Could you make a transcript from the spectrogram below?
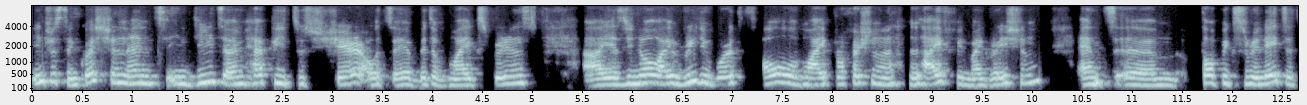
interesting question, and indeed, I'm happy to share. I would say a bit of my experience. Uh, as you know, I really worked all of my professional life in migration, and um, topics related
